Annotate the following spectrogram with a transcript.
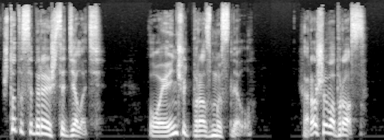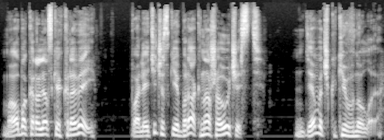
«Что ты собираешься делать?» Уэйн чуть поразмыслил. «Хороший вопрос. Мы оба королевских кровей. Политический брак — наша участь». Девочка кивнула.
